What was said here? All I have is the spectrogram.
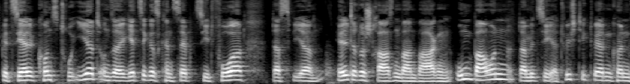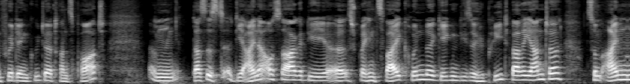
speziell konstruiert. Unser jetziges Konzept sieht vor, dass wir ältere Straßenbahnwagen umbauen, damit sie ertüchtigt werden können für den Gütertransport. Ähm, das ist die eine Aussage. Die äh, es sprechen zwei Gründe gegen diese Hybrid-Variante. Zum einen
